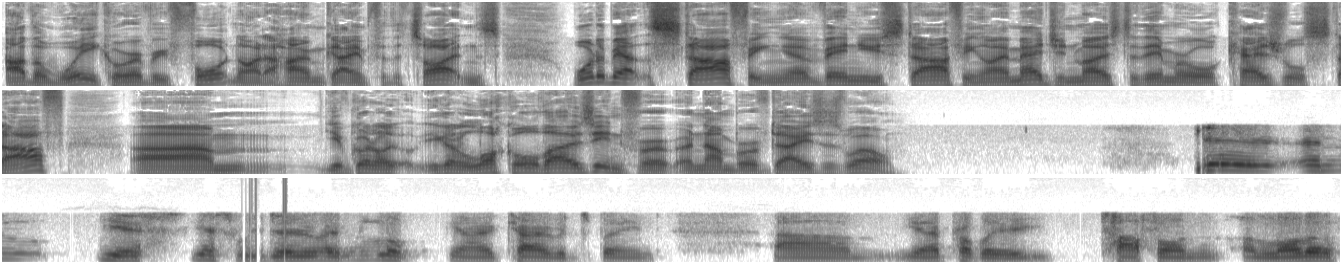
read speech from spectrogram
other week or every fortnight, a home game for the Titans. What about the staffing, uh, venue staffing? I imagine most of them are all casual staff. Um, you've got to you've got to lock all those in for a number of days as well. Yeah, and yes, yes, we do. And look, you know, COVID's been, um, you know, probably tough on a lot of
